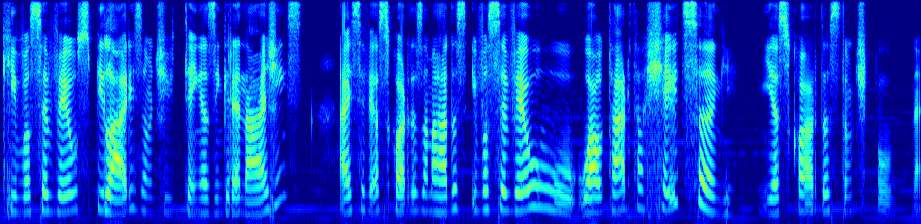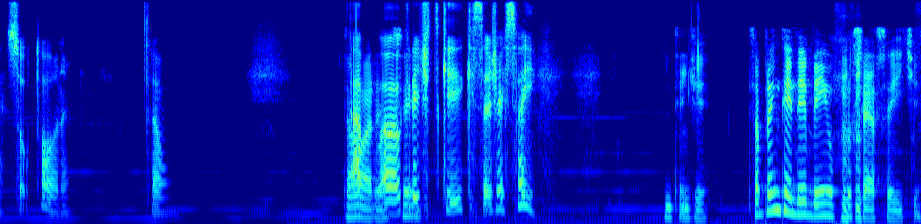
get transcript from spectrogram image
Que você vê os pilares onde tem as engrenagens. Aí você vê as cordas amarradas e você vê o, o altar tá cheio de sangue. E as cordas estão, tipo, né, soltou, né? Então. Da hora, eu acredito que, que seja isso aí. Entendi. Só pra entender bem o processo aí, tio.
